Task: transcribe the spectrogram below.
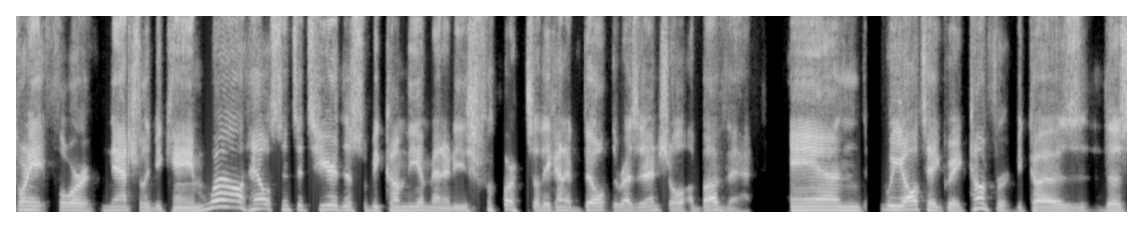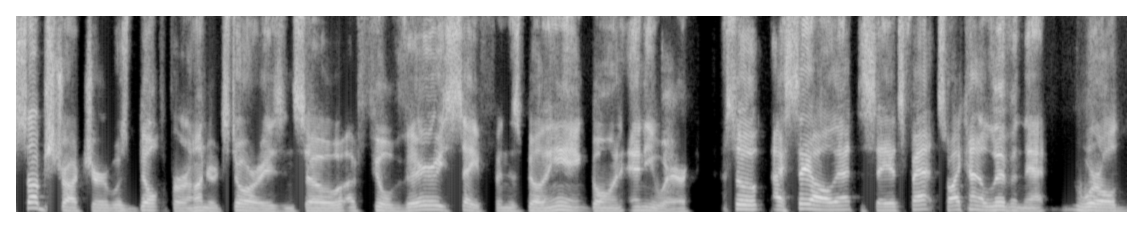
28th floor naturally became, well, hell, since it's here, this will become the amenities floor. So they kind of built the residential above that. And we all take great comfort because the substructure was built for 100 stories. And so I feel very safe in this building. It ain't going anywhere. So I say all that to say it's fat. So I kind of live in that world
